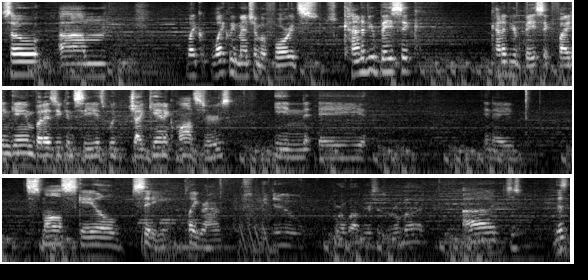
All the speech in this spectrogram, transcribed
so, um, like like we mentioned before, it's kind of your basic, kind of your basic fighting game. But as you can see, it's with gigantic monsters in a in a small scale city playground. They do robot versus robot. Uh, just this.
